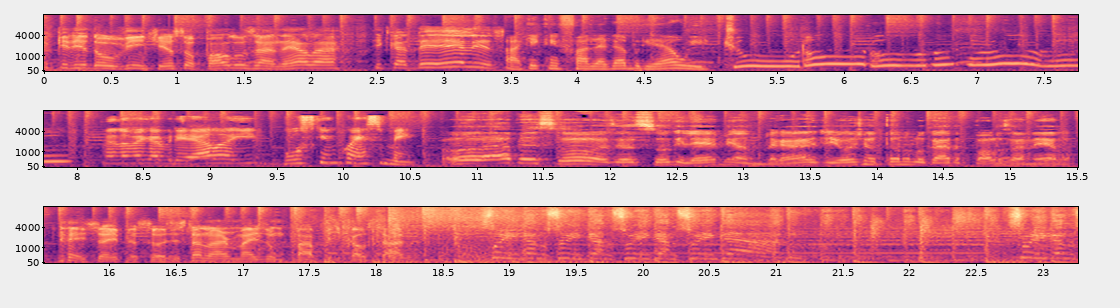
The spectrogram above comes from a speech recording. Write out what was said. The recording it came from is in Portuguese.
certo, querido ouvinte? Eu sou Paulo Zanella e cadê eles? Aqui quem fala é Gabriel e tchurururu. Meu nome é Gabriela e busquem conhecimento. Olá, pessoas. Eu sou Guilherme Andrade e hoje eu tô no lugar do Paulo Zanella. É isso aí, pessoas. Está no ar mais um papo de calçada. Swingando, swingando, swingando. Swingando, swingando, swingando,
